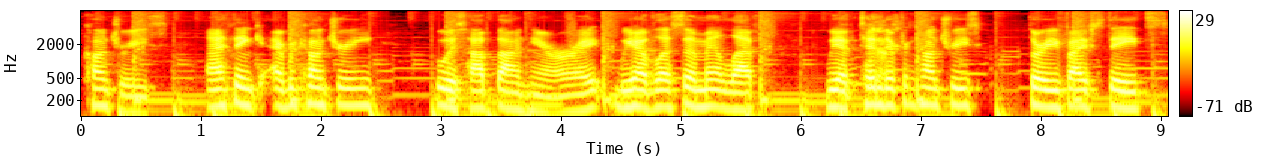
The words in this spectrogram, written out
countries. I think every country who has hopped on here, all right? We have less than a minute left. We have 10 different countries, 35 states,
